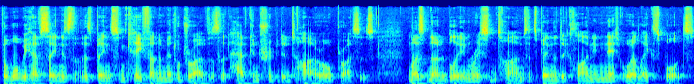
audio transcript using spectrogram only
But what we have seen is that there's been some key fundamental drivers that have contributed to higher oil prices. Most notably in recent times, it's been the decline in net oil exports.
